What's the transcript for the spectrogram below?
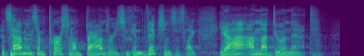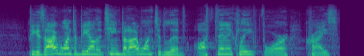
It's having some personal boundaries and convictions. It's like, yeah, I, I'm not doing that because I want to be on the team, but I want to live authentically for Christ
